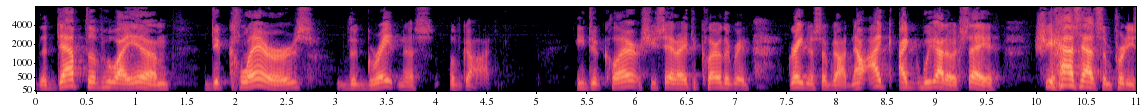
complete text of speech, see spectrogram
the depth of who I am, declares the greatness of God. He declared, she said, I declare the great, greatness of God. Now, I, I we got to say, she has had some pretty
